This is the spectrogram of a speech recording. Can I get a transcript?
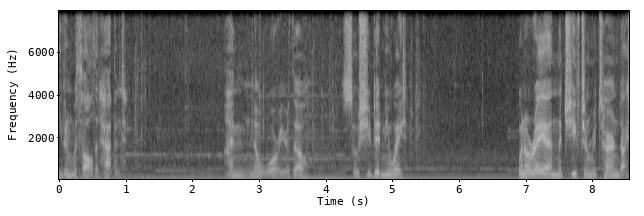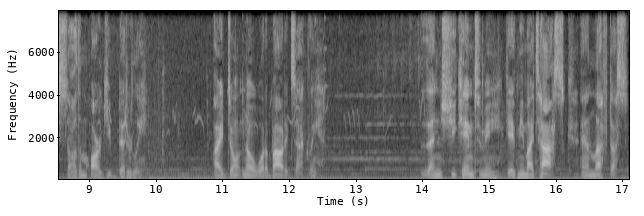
even with all that happened. I'm no warrior, though, so she bid me wait. When Ourea and the chieftain returned, I saw them argue bitterly. I don't know what about exactly. Then she came to me, gave me my task, and left us.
